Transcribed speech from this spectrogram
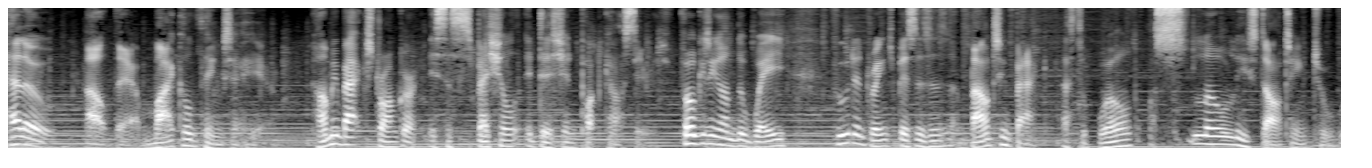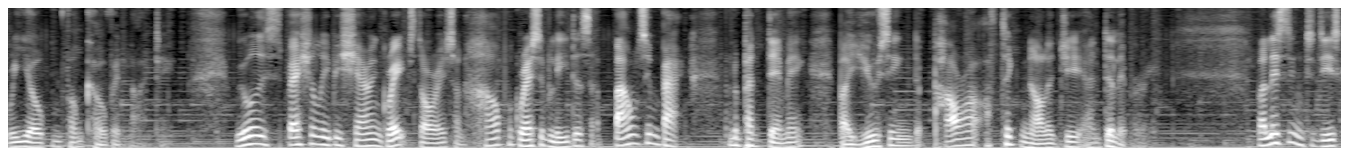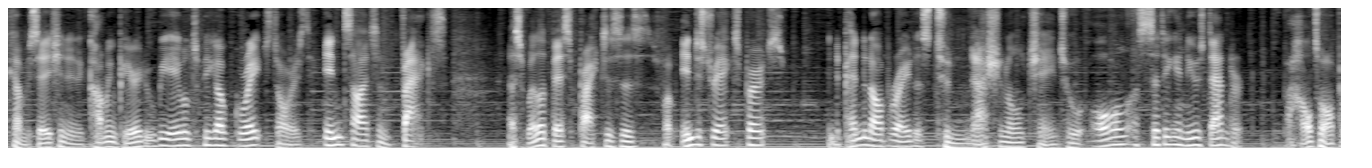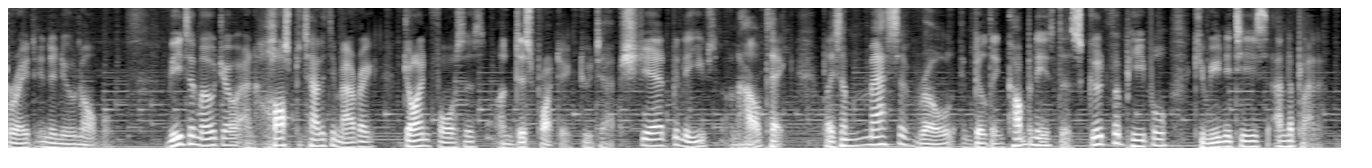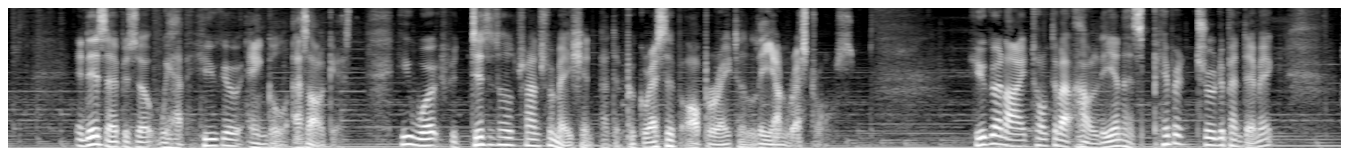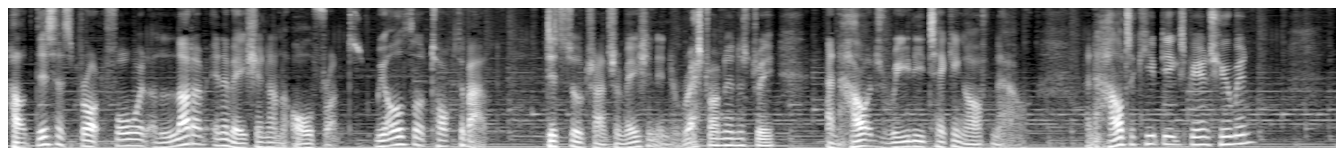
Hello out there, Michael Tingsager here. Coming Back Stronger is a special edition podcast series focusing on the way food and drinks businesses are bouncing back as the world are slowly starting to reopen from COVID 19. We will especially be sharing great stories on how progressive leaders are bouncing back from the pandemic by using the power of technology and delivery. By listening to these conversations in the coming period, we'll be able to pick up great stories, insights, and facts as well as best practices from industry experts, independent operators to national chains who all are setting a new standard for how to operate in the new normal. Vita Mojo and Hospitality Maverick join forces on this project due to have shared beliefs on how tech plays a massive role in building companies that's good for people, communities, and the planet. In this episode, we have Hugo Engel as our guest. He works with digital transformation at the progressive operator Leon Restaurants. Hugo and I talked about how Leon has pivoted through the pandemic, how this has brought forward a lot of innovation on all fronts. We also talked about digital transformation in the restaurant industry and how it's really taking off now, and how to keep the experience human,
